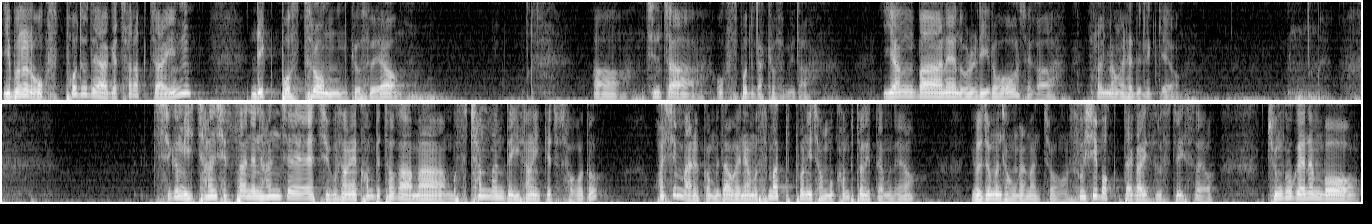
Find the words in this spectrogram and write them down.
이분은 옥스포드 대학의 철학자인 닉 보스트롬 교수예요. 어, 진짜 옥스포드 대학 교수입니다. 이 양반의 논리로 제가 설명을 해드릴게요. 지금 2014년 현재 지구상의 컴퓨터가 아마 뭐 수천만 대 이상 있겠죠 적어도 훨씬 많을 겁니다. 왜냐하면 스마트폰이 전부 컴퓨터이기 때문에요. 요즘은 정말 많죠. 수십억 대가 있을 수도 있어요. 중국에는 뭐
